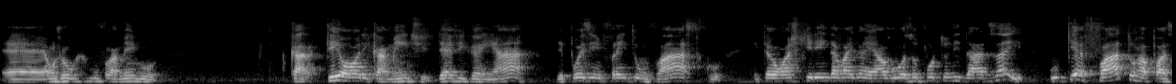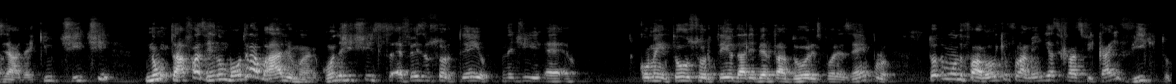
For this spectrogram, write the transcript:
É, é um jogo que o Flamengo, cara, teoricamente deve ganhar. Depois enfrenta um Vasco. Então eu acho que ele ainda vai ganhar algumas oportunidades aí. O que é fato, rapaziada, é que o Tite não tá fazendo um bom trabalho, mano. Quando a gente é, fez o sorteio, quando a gente é, comentou o sorteio da Libertadores, por exemplo, todo mundo falou que o Flamengo ia se classificar invicto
